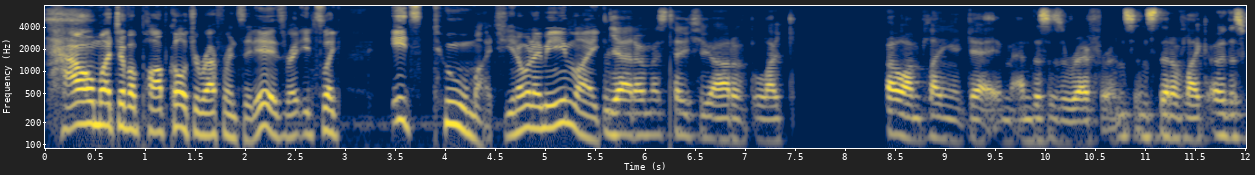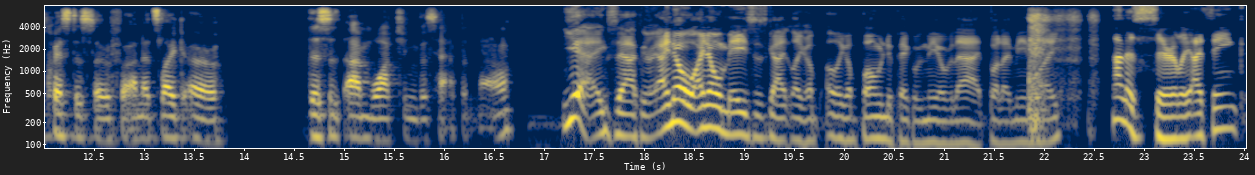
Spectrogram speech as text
how much of a pop culture reference it is, right? It's like it's too much. You know what I mean? Like Yeah, it almost takes you out of like, oh, I'm playing a game and this is a reference instead of like, oh, this quest is so fun. It's like, oh, this is I'm watching this happen now. yeah, exactly. I know I know Maze has got like a like a bone to pick with me over that, but I mean like Not necessarily. I think,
